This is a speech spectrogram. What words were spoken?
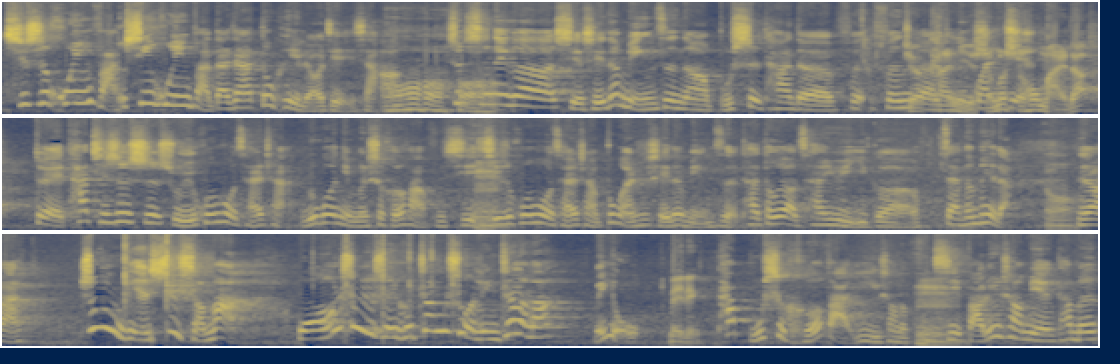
其实婚姻法、新婚姻法，大家都可以了解一下啊。就是那个写谁的名字呢？不是他的分分的这个看你什么时候买的。对，它其实是属于婚后财产。如果你们是合法夫妻，其实婚后财产不管是谁的名字，他都要参与一个再分配的，你知道吧？重点是什么？王睡睡和张硕领证了吗？没有，没领。他不是合法意义上的夫妻，法律上面他们，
